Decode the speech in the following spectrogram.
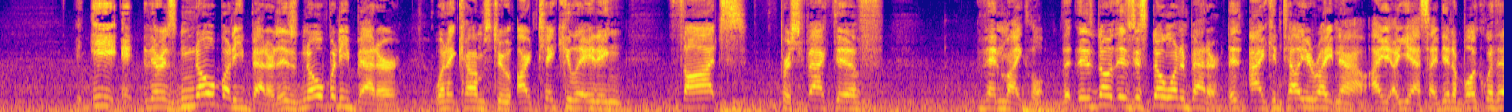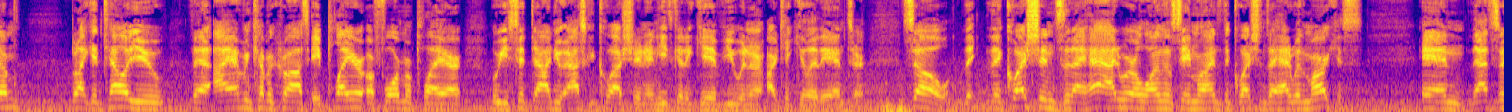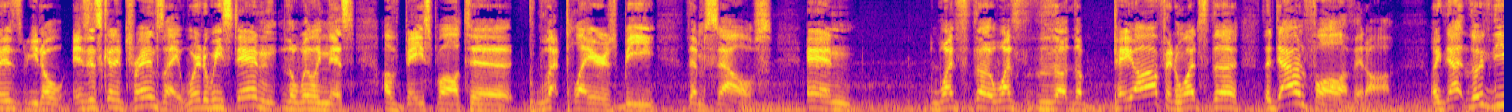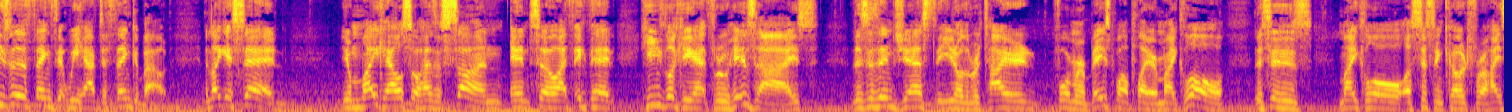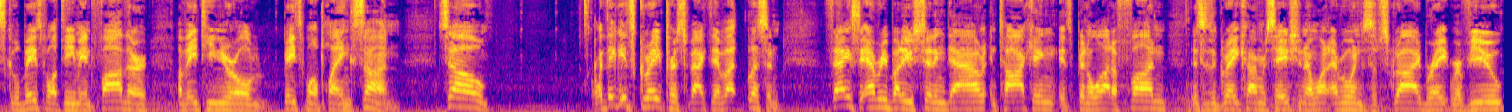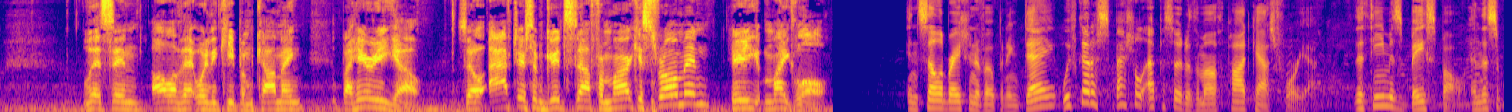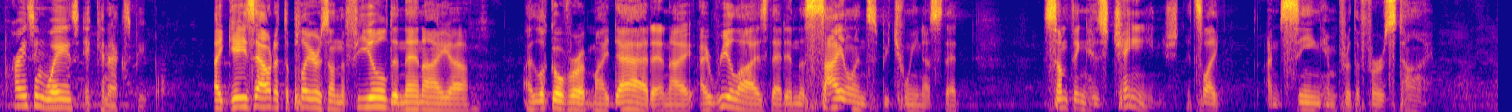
He, there is nobody better. There's nobody better when it comes to articulating thoughts, perspective than Michael. There's no, there's just no one better. I can tell you right now. I uh, yes, I did a book with him, but I can tell you that I haven't come across a player or former player who you sit down, you ask a question, and he's going to give you an articulate answer. So the the questions that I had were along the same lines the questions I had with Marcus. And that's is you know is this going to translate? Where do we stand in the willingness of baseball to let players be themselves? And what's the what's the the payoff and what's the the downfall of it all? Like that, these are the things that we have to think about. And like I said, you know, Mike also has a son, and so I think that he's looking at through his eyes. This isn't just the, you know the retired former baseball player Mike Lowell. This is Mike Lowell, assistant coach for a high school baseball team and father of 18 year old baseball playing son. So I think it's great perspective. Uh, listen, thanks to everybody who's sitting down and talking. It's been a lot of fun. This is a great conversation. I want everyone to subscribe, rate, review, listen, all of it. We're going to keep them coming. But here you go. So after some good stuff from Marcus Stroman, here you go, Mike Lowell. In celebration of opening day, we've got a special episode of the Moth Podcast for you. The theme is baseball and the surprising ways it connects people. I gaze out at the players on the field and then I, uh, I look over at my dad and I, I realize that in the silence between us that something has changed. It's like I'm seeing him for the first time.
